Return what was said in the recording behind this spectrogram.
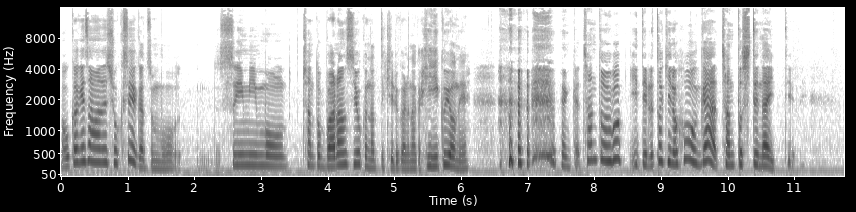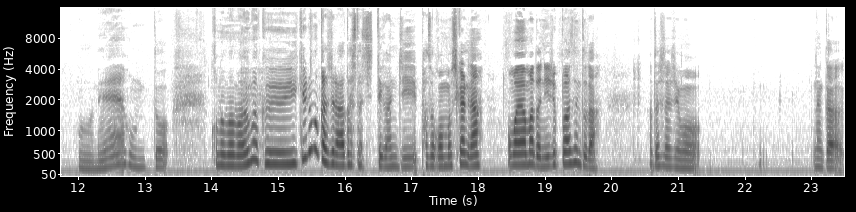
おかげさまで食生活も睡眠もちゃんとバランス良くなってきてるからなんか皮肉よね。なんかちゃんと動いてる時の方がちゃんとしてないっていう。ねもうねほんと。このままうまくいけるのかしら私たちって感じ。パソコンもしっかりな。お前はまだ20%だ。私たちもなんか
